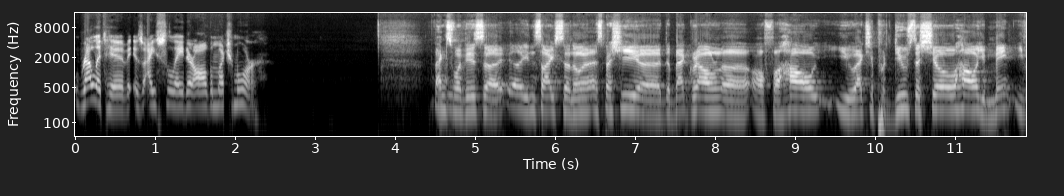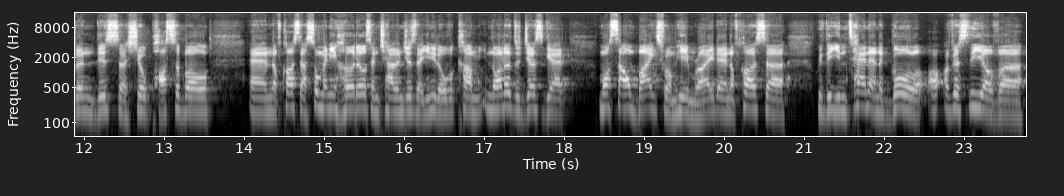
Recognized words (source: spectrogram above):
relative is isolated all the much more. Thanks for this uh, uh, insights, you know, especially uh, the background uh, of uh, how you actually produce the show, how you made even this uh, show possible. And of course, there are so many hurdles and challenges that you need to overcome in order to just get more sound bites from him, right? And of course, uh, with the intent and the goal, obviously, of uh,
